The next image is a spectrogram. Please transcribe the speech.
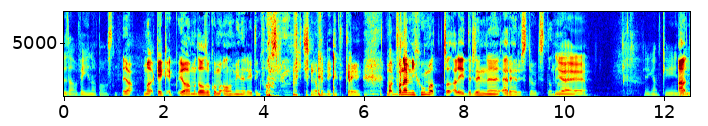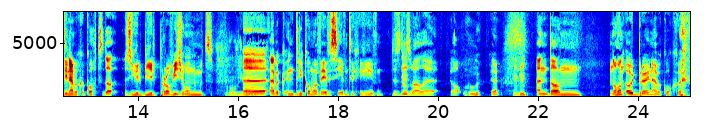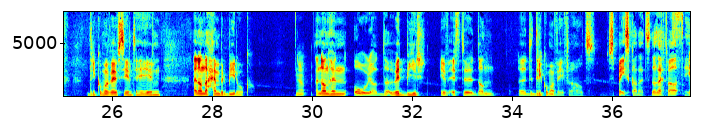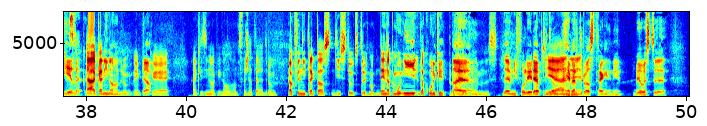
Is dat vegen naar Pasen. Ja, maar kijk, ik, ja, maar dat was ook om mijn algemene rating volgens mij een beetje naar beneden te krijgen. Maar ik vond hem niet goed, maar allee, er zijn eh, ergere stouts dan dat. Ja, ja, ja. Kijk aan het kijken. Ah, die heb ik gekocht, dat zuurbier Provision noemt. Eh, heb ik een 3,75 gegeven. Dus dat is Hm. wel eh, ja, goed. Hè? Mhm. En dan nog een oud bruin heb ik ook 3,75 gegeven. En dan dat hemberbier ook. Ja. En dan hun, oh ja, de witbier heeft, heeft de, dan eh, de 3,5 gehaald. Space Cadet. Dat is echt wel heel lekker. Ja, ik heb die nog gedronken, denk Ja. ik. Eh, heb ik gezien wat ik al van het verzet heb gedronken. Ja, ik vind niet direct als die stout terug, maar ik denk dat ik hem ook niet... Dat ik gewoon een keer geproefd Ah, ja, heb van hem, dus... Dat je hem niet volledig hebt gedronken. Ja, en jij nee. bent er wel streng in, hè? Bij jou is het... eh,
